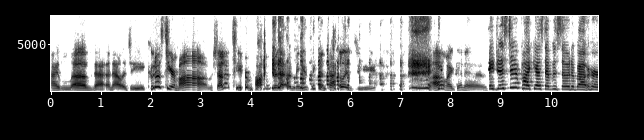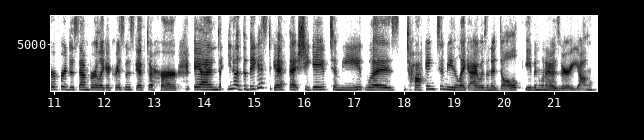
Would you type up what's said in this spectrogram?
I love that analogy. Kudos to your mom. Shout out to your mom for that amazing analogy. Oh my goodness. I just did a podcast episode about her for December, like a Christmas gift to her. And, you know, the biggest gift that she gave to me was talking to me like I was an adult, even when I was very young,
